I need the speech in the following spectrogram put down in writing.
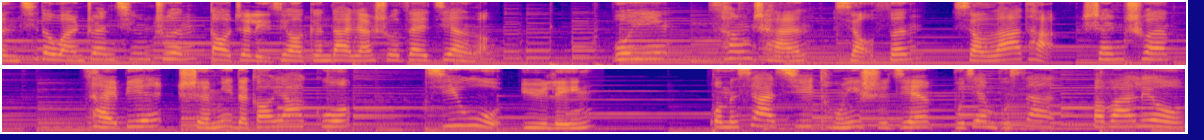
本期的玩转青春到这里就要跟大家说再见了。播音：苍蝉、小芬、小邋遢、山川；采编：神秘的高压锅、机务、雨林。我们下期同一时间不见不散。八八六。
